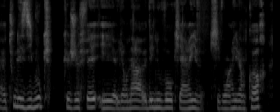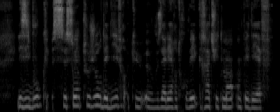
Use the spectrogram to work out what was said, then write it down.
euh, tous les e-books que je fais, et il y en a des nouveaux qui arrivent, qui vont arriver encore, les e-books, ce sont toujours des livres que euh, vous allez retrouver gratuitement en PDF.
